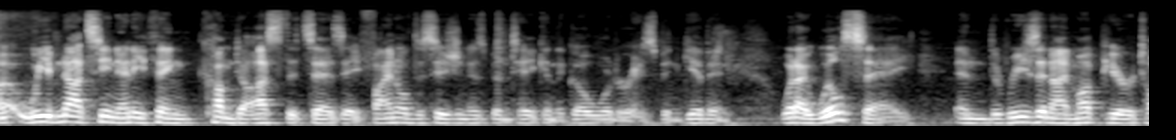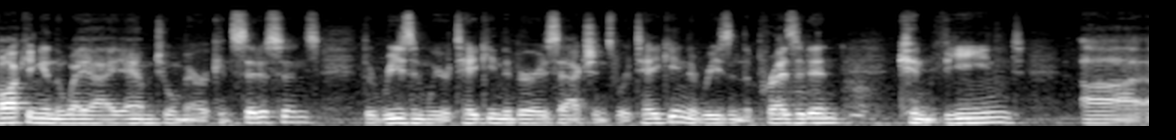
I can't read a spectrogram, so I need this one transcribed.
Uh, we have not seen anything come to us that says a final decision has been taken, the go order has been given. What I will say, and the reason I'm up here talking in the way I am to American citizens, the reason we are taking the various actions we're taking, the reason the president convened uh,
